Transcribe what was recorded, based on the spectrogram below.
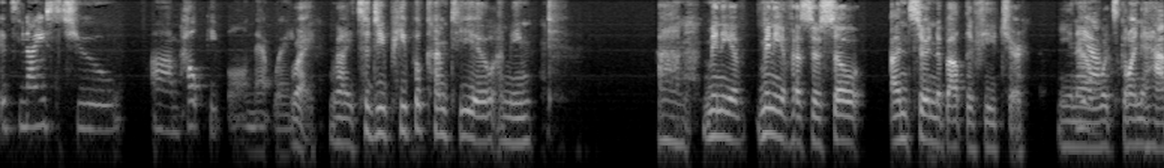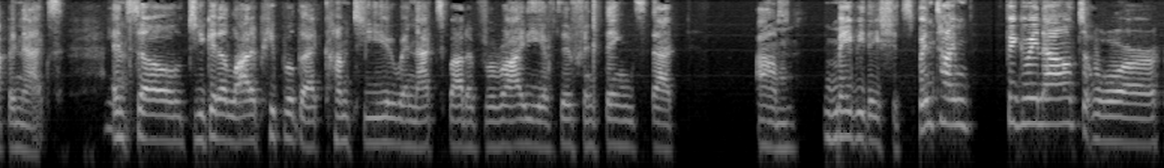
it's nice to um, help people in that way. Right, right. So do people come to you? I mean, um, many of many of us are so uncertain about the future. You know Yeah. what's going to happen next. Yeah. And so, do you get a lot of people that come to you and ask about a variety of different things that um, maybe they should spend time figuring out, or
